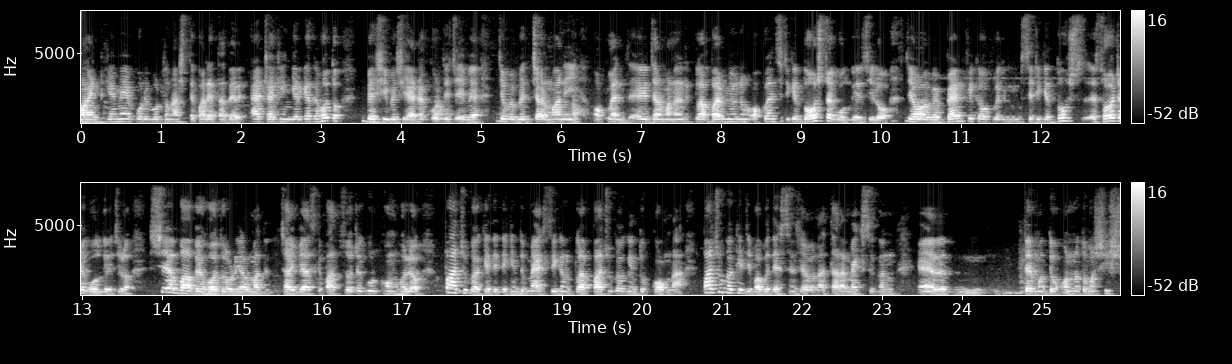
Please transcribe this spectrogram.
মাইন্ড গেমে পরিবর্তন আসতে পারে, তাদের অ্যাটাকিং এর ক্ষেত্রে হয়তো বেশি বেশি অ্যাটাক করতে চাইবে। যেভাবে জার্মানি, অকল্যান্ড জার্মানের ক্লাব মিউনিখ, অকল্যান্ড সিটিকে দশটা গোল দিয়েছিল। যেভাবে ব্যানফিকা অকল্যান্ড সিটিকে দশ, ছয়টা গোল দিয়েছিল, সেভাবে হয়তো রিয়াল মাদ্রিদ চাইবে আজকে পাঁচ, ছয়টা গোল কম হলেও পাচুকাকে দিতে কিন্তু মেক্সিকান ক্লাব পাচুকাও কিন্তু কম না। পাচুকাকে যেভাবে দেখছেন সেভাবে না, তারা মেক্সিকান এর মধ্যে অন্যতম শীর্ষ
